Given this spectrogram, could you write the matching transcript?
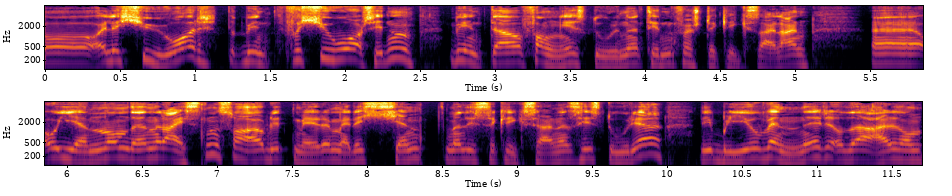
og, eller 20 år. Begynte- For 20 år siden begynte jeg å fange historiene til den første krigsseileren. Uh, og gjennom den reisen så har jeg blitt mer og mer kjent med disse krigsseilernes historie. De blir jo venner, og det, sånn,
